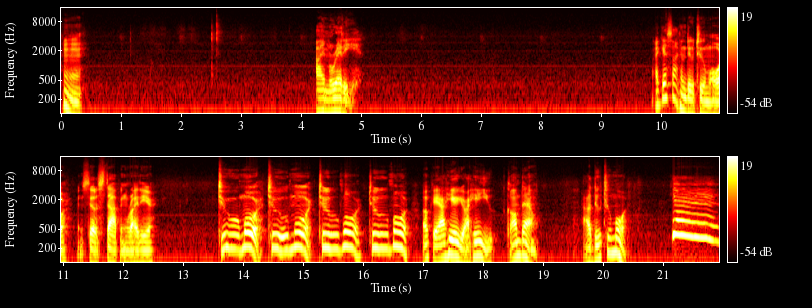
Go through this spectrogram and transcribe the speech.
Hmm. I'm ready. I guess I can do two more instead of stopping right here. Two more, two more, two more, two more. Okay, I hear you, I hear you. Calm down. I'll do two more. Yeah!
